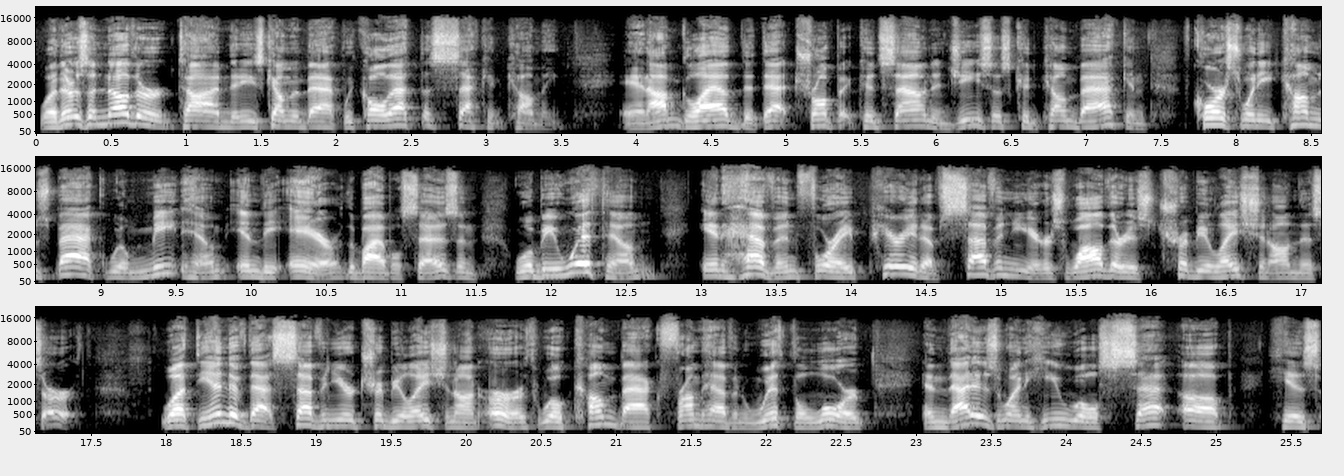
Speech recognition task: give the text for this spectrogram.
Well, there's another time that he's coming back. We call that the second coming. And I'm glad that that trumpet could sound and Jesus could come back. And of course, when he comes back, we'll meet him in the air, the Bible says, and we'll be with him in heaven for a period of seven years while there is tribulation on this earth. Well, at the end of that seven year tribulation on earth, we'll come back from heaven with the Lord, and that is when he will set up his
